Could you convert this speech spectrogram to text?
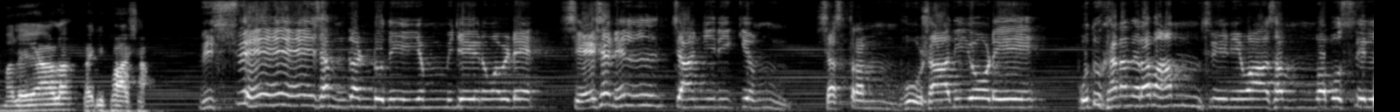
മലയാള പരിഭാഷ. വിശ്വേശം കണ്ടു നീയും വിജയനും അവിടെ. ശേഷനിൽ ചാഞ്ഞിരിക്കും ശസ്ത്രം ഭൂഷാദിയോടെ. പുതുഘന നിറമാം ശ്രീനിവാസം വപുസിൽ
